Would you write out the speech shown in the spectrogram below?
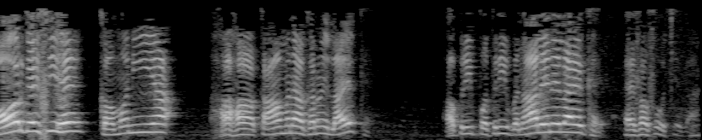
और कैसी है? कमनिया, हा हा, कामना करने लायक है। अपनी पत्नी बना लेने लायक है, ऐसा सोचेगा।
